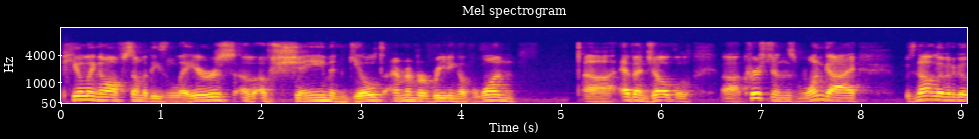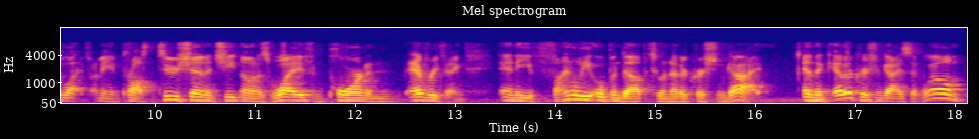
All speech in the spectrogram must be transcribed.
peeling off some of these layers of, of shame and guilt. I remember reading of one uh, evangelical uh, Christians, one guy was not living a good life. I mean, prostitution and cheating on his wife and porn and everything and he finally opened up to another Christian guy. And the other Christian guy said, Well,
